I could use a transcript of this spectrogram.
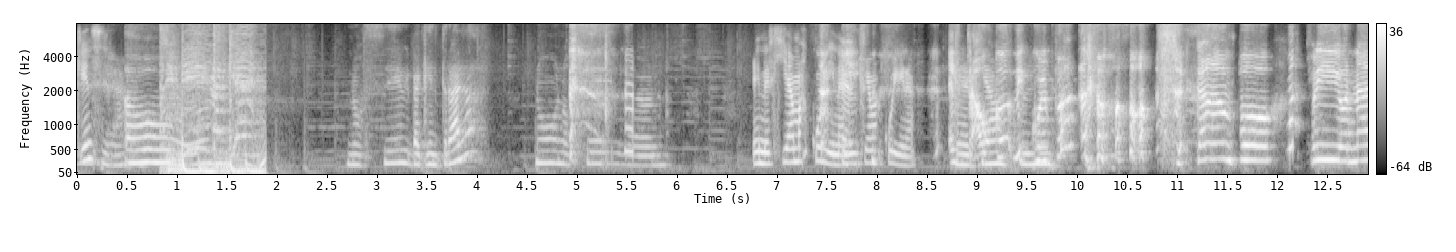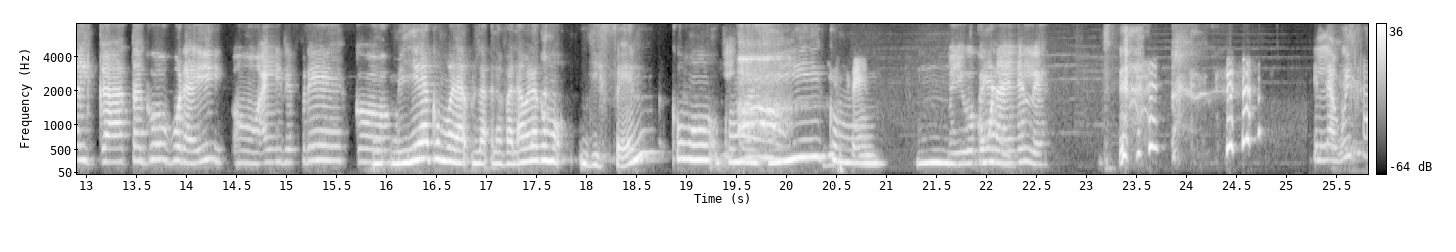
¿Quién será? Oh, weón. No sé, ¿la que entrala? No, no sé. Energía masculina, El- energía masculina. El Energía trauco, masculina. disculpa. Campo, frío, nalca, está como por ahí, como aire fresco. Me llega como la, la- la palabra como Gifen, como, como Ah, así, como... Gifen. Mm, Me llegó como una. L. En la Ouija.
